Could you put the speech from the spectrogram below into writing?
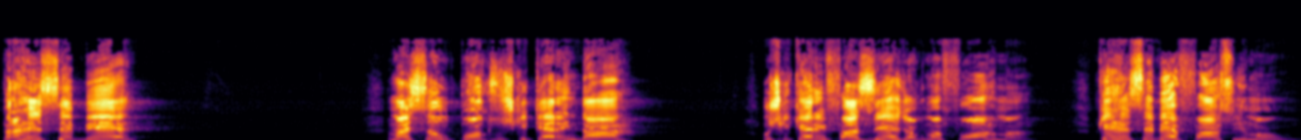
para receber mas são poucos os que querem dar, os que querem fazer de alguma forma, porque receber é fácil, irmão.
